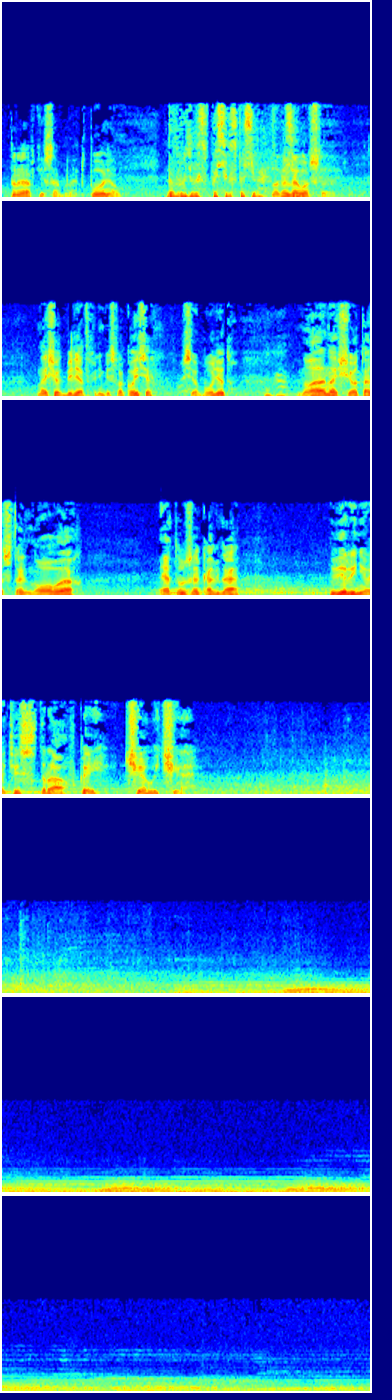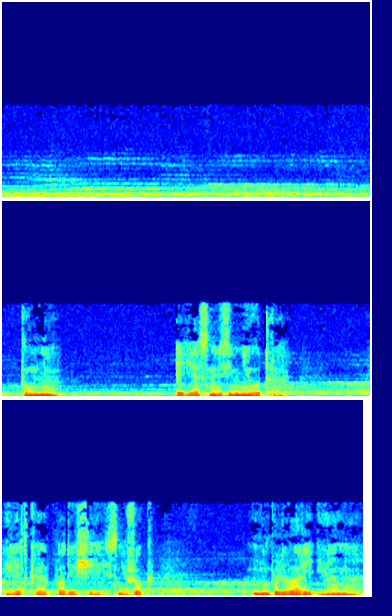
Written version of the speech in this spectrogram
Травки собрать, понял? Да вроде бы спасибо, спасибо. Ну спасибо. тогда вот что. Насчет билетов не беспокойся, все будет. Ага. Ну а насчет остального, это уже когда вернетесь с травкой, ЧВЧ. Ясное зимнее утро, редко падающий снежок на бульваре и она,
